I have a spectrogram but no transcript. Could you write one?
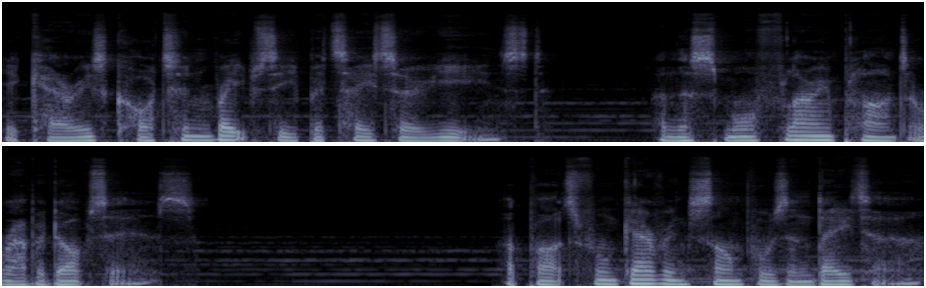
It carries cotton, rapeseed, potato, yeast, and the small flowering plant Arabidopsis. Apart from gathering samples and data,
